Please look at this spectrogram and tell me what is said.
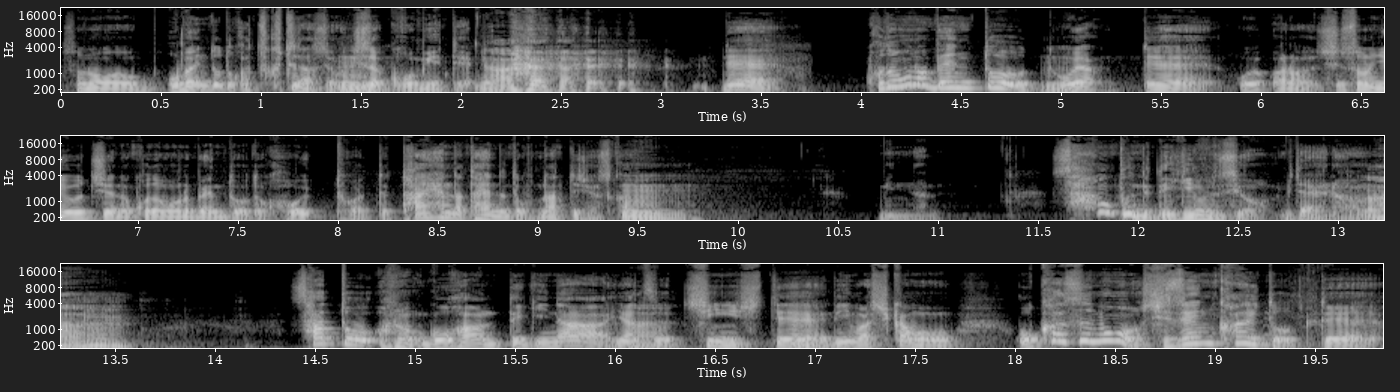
そのお弁当とか作ってたんですよ実はこう見えて。で子供の弁当親って、おあのその幼稚園の子供の弁当とかとかって大変だ大変だってことになってるじゃないですか、うん。みんな3分でできるんですよみたいな。あ砂糖のご飯的なやつをチンして、で今しかもおかずも自然解凍って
